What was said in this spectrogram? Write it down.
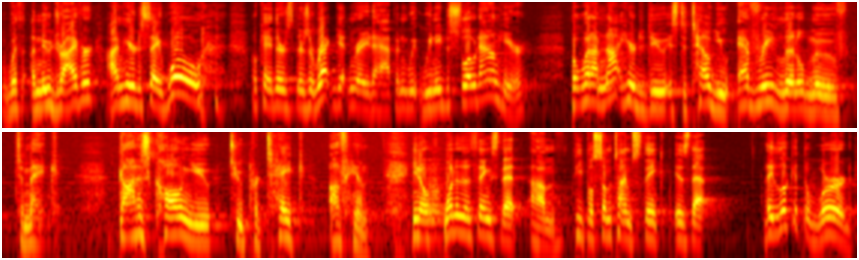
with a new driver, I'm here to say, whoa, okay, there's, there's a wreck getting ready to happen. We, we need to slow down here. But what I'm not here to do is to tell you every little move to make. God is calling you to partake of Him. You know, one of the things that um, people sometimes think is that they look at the word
